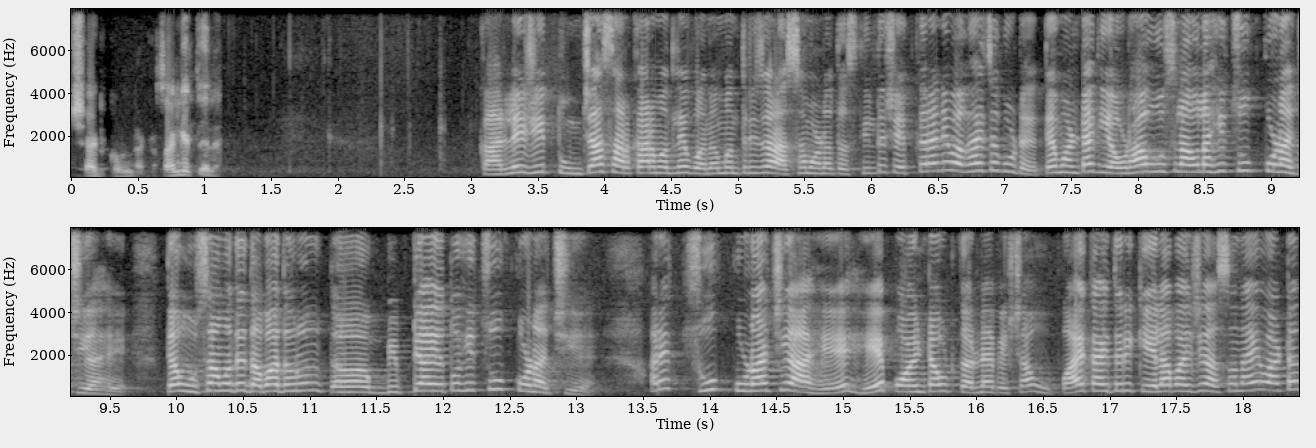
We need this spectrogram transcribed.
शॅट करून टाका. सांगितलेलं आहे. कार्लेजी तुमच्या सरकारमधले वनमंत्री जर असं म्हणत असतील तर शेतकऱ्यांनी बघायचं कुठे? ते म्हणतात एवढा ऊस लावला ही चूक कोणाची आहे? त्या ऊसामध्ये दबा धरून बिबट्या येतो ही चूक कोणाची आहे? अरे चूक कुणाची आहे हे पॉइंट आउट करण्यापेक्षा उपाय काहीतरी केला पाहिजे असं नाही वाटत.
